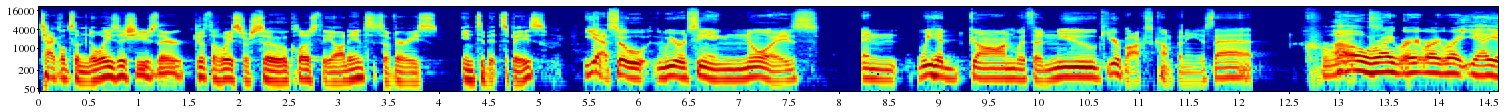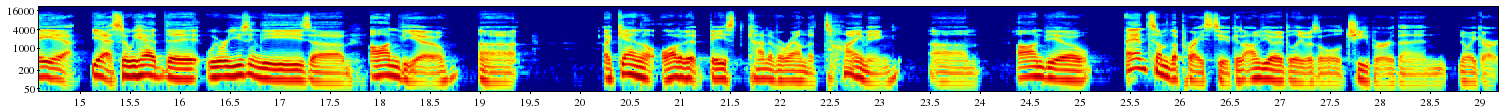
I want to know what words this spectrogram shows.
tackled some noise issues there because the hoists are so close to the audience. It's a very intimate space. Yeah, so we were seeing noise, and we had gone with a new gearbox company. Is that correct? Oh, right, right, right, right. Yeah, yeah, yeah, yeah. So we had the we were using these uh, Onvio. Uh, again, a lot of it based kind of around the timing. Um, Onvio and some of the price too, because Onvio I believe was a little cheaper than Neugart,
